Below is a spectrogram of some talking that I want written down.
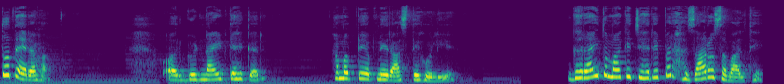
तो तय रहा। और गुड नाइट कहकर हम अपने अपने रास्ते हो लिए। घर आई तो माँ के चेहरे पर हज़ारों सवाल थे।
